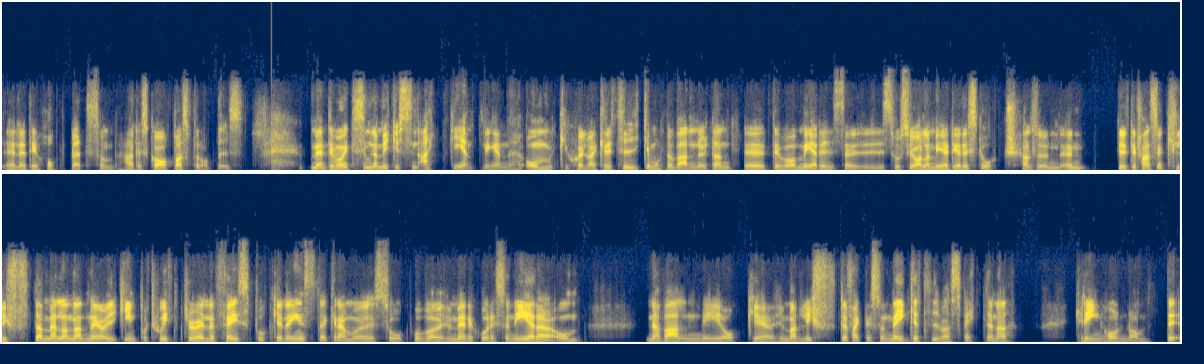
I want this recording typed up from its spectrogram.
eller det hoppet som hade skapats på något vis. Men det var inte så himla mycket snack egentligen om själva kritiken mot Navalny utan det, det var mer i, i, sociala medier i stort. Alltså en, en det, det fanns en klyfta mellan att när jag gick in på Twitter eller Facebook eller Instagram och såg på vad, hur människor resonerar om Navalny och eh, hur man lyfte faktiskt de negativa aspekterna kring honom. Det,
